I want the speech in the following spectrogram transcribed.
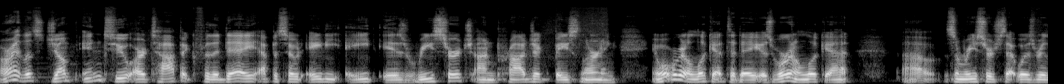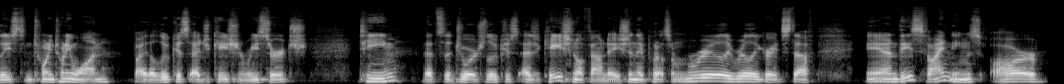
All right, let's jump into our topic for the day. Episode 88 is research on project based learning. And what we're going to look at today is we're going to look at uh, some research that was released in 2021 by the Lucas Education Research Team. That's the George Lucas Educational Foundation. They put out some really, really great stuff. And these findings are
